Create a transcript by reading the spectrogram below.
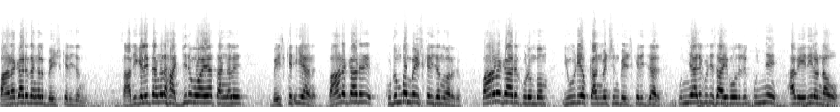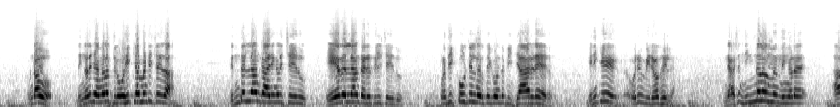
പാണക്കാട് തങ്ങൾ ബഹിഷ്കരിച്ചെന്ന്. സാധിക്കലി തങ്ങൾ ഹജ്ജിന് പോയ തങ്ങൾ ബഹിഷ്കരിക്കുകയാണ്. പാണക്കാട് കുടുംബം ബഹിഷ്കരിച്ചെന്ന് പറഞ്ഞു. പാണക്കാട് കുടുംബം യു ഡി എഫ് കൺവെൻഷൻ ബഹിഷ്കരിച്ചാൽ കുഞ്ഞാലിക്കുട്ടി സാഹിബ് മുതൽ കുഞ്ഞ് ആ വേദിയിൽ ഉണ്ടാവോ? ഉണ്ടാവോ? നിങ്ങൾ ഞങ്ങളെ ദ്രോഹിക്കാൻ വേണ്ടി ചെയ്താ. എന്തെല്ലാം കാര്യങ്ങൾ ചെയ്തു? ഏതെല്ലാം തരത്തിൽ ചെയ്തു? പ്രതിക്കൂട്ടിൽ നിർത്തിക്കൊണ്ട് വിചാരണയായിരുന്നു. എനിക്ക് ഒരു വിരോധമില്ല. പക്ഷെ നിങ്ങളൊന്ന് നിങ്ങളുടെ ആ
